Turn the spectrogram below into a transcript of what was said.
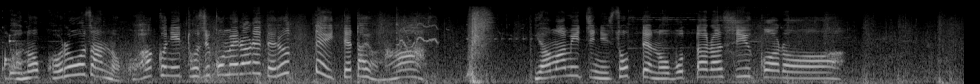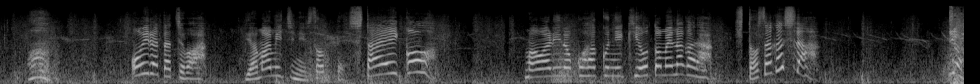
この古老山の琥珀に閉じ込められてるって言ってたよな。山道に沿って登ったらしいから。うん。オイラたちは山道に沿って下へ行こう。周りの琥珀に気を止めながら人探しだ。やっ。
